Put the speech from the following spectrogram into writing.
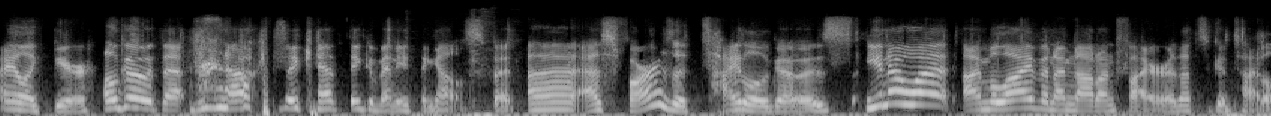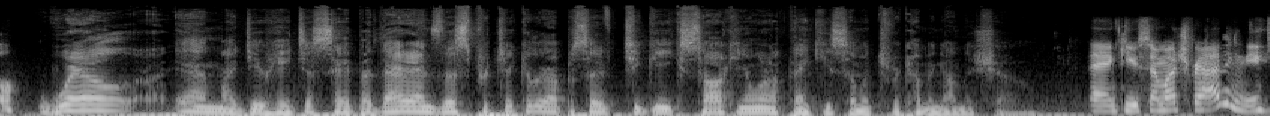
I like beer. I'll go with that for now because I can't think of anything else. But uh, as far as a title goes, you know what? I'm alive and I'm not on fire. That's a good title. Well, Em, I do hate to say it, but that ends this particular episode of Two Geeks Talking. I want to thank you so much for coming on the show. Thank you so much for having me.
